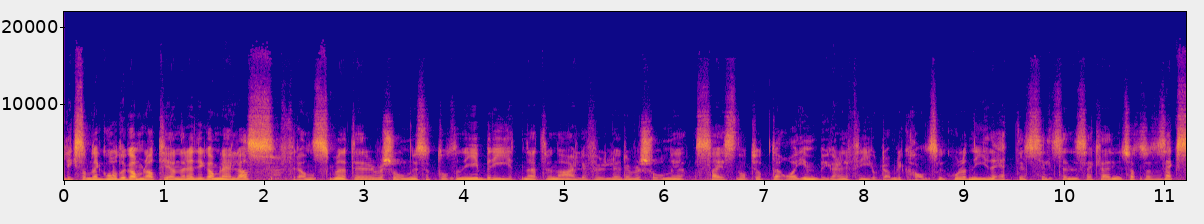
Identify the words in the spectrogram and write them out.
Liksom de gode gamle atenere de gamle Hellas, franskmenn etter revolusjonen i 1789, britene etter den ærligfulle revolusjonen i 1688 og innbyggerne i de frigjorte amerikanske koloniene etter selvstendighetserklæringen i 1776,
